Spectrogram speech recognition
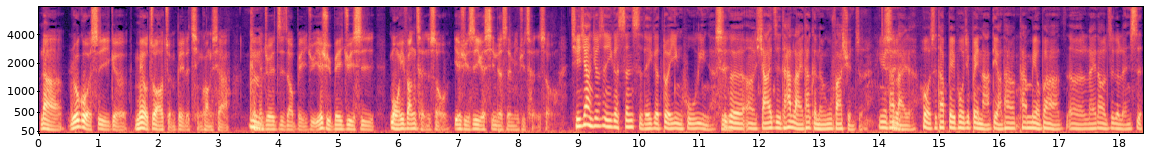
那如果是一个没有做好准备的情况下。可能就会制造悲剧，也许悲剧是某一方承受，也许是一个新的生命去承受。其实这样就是一个生死的一个对应呼应啊。这个呃，小孩子他来，他可能无法选择，因为他来了，或者是他被迫就被拿掉，他他没有办法呃来到这个人世。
